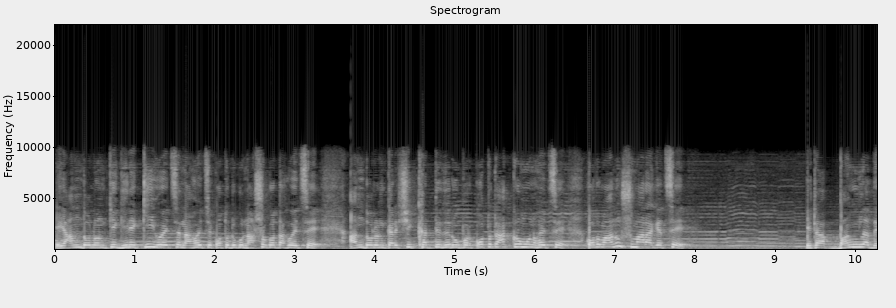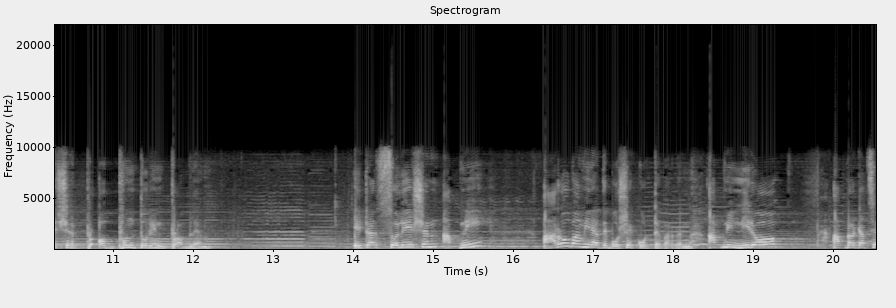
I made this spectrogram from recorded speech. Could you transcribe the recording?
এই আন্দোলনকে ঘিরে কি হয়েছে, না হয়েছে, কতটুকু নাশকতা হয়েছে, আন্দোলনকারী শিক্ষার্থীদের উপর কতটা আক্রমণ হয়েছে, কত মানুষ মারা গেছে, এটা বাংলাদেশের অভ্যন্তরীণ প্রবলেম এটার সলিউশন আপনি আরব আমিরাতে বসে করতে পারবেন না। আপনি নীরব, আপনার কাছে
